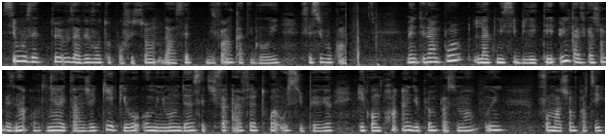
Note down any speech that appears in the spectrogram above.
si vous, êtes, vous avez votre profession dans ces différentes catégories, c'est si vous comptez. Maintenant, pour l'admissibilité, une qualification pertinente obtenue à l'étranger qui équivaut au minimum d'un certificat AFL3 ou supérieur et comprend un diplôme placement ou une formation pratique.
